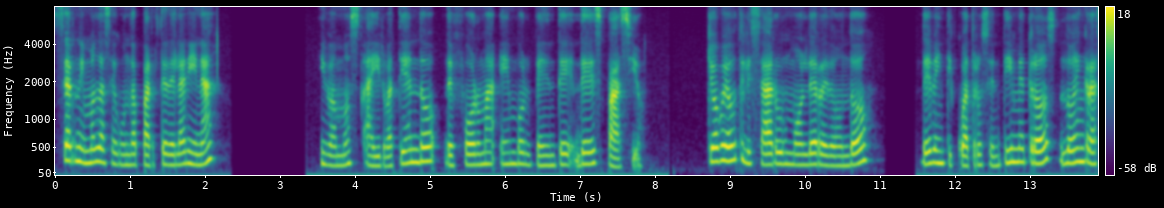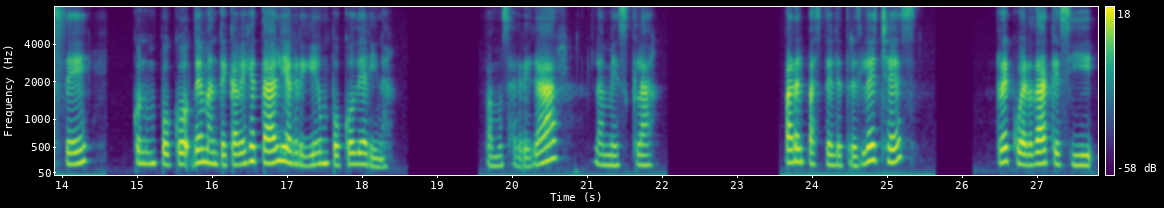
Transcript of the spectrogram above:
Cernimos la segunda parte de la harina y vamos a ir batiendo de forma envolvente despacio. Yo voy a utilizar un molde redondo de 24 centímetros. Lo engrasé con un poco de manteca vegetal y agregué un poco de harina. Vamos a agregar la mezcla para el pastel de tres leches. Recuerda que si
